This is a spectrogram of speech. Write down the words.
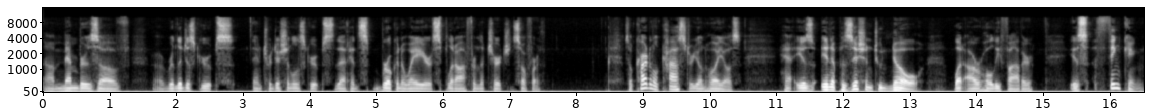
uh, members of uh, religious groups and traditionalist groups that had broken away or split off from the church and so forth. So Cardinal Castrillon Hoyos is in a position to know what our Holy Father is thinking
